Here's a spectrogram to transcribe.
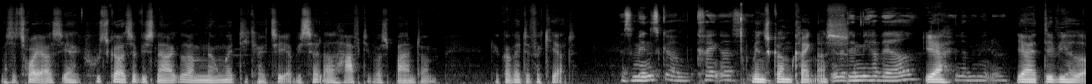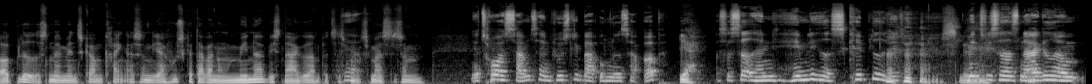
og så tror jeg også, jeg husker også, at vi snakkede om nogle af de karakterer, vi selv havde haft i vores barndom. Det kan godt være, det er forkert. Altså mennesker omkring os? Mennesker omkring os. Eller dem, vi har været? Ja, Eller hvad mener du? ja, det vi havde oplevet sådan med mennesker omkring os. Sådan, jeg husker, der var nogle minder, vi snakkede om på et tidspunkt, Ja. som også ligesom, Jeg tror også, samtalen pludselig bare åbnede sig op. Ja. Og så sad han i hemmelighed og skriblede lidt, mens vi sad og snakkede om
